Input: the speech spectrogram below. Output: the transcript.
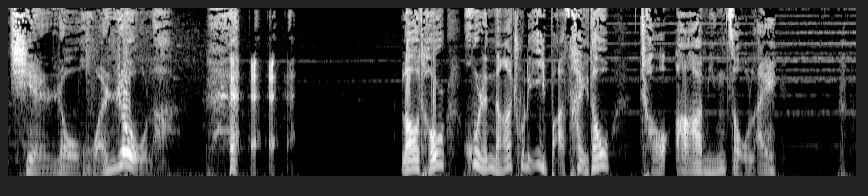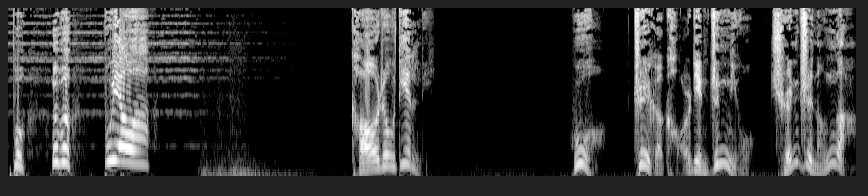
欠肉还肉了，嘿嘿嘿嘿！老头忽然拿出了一把菜刀，朝阿明走来。不，不，不，不要啊！烤肉店里，哇，这个烤肉店真牛，全智能啊！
